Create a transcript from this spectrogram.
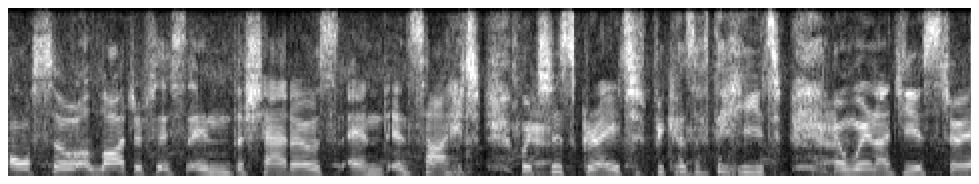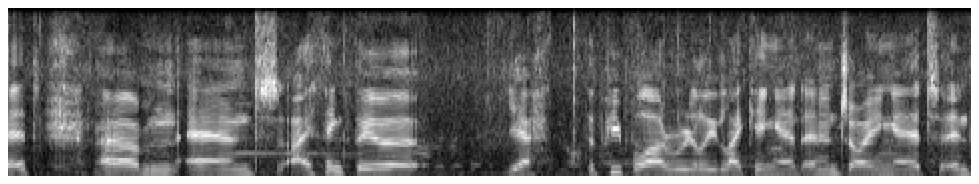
also a lot of this in the shadows and inside, which Yeah. is great because of the heat, Yeah. and we're not used to it. Um, and I think the yeah the people are really liking it and enjoying it, and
